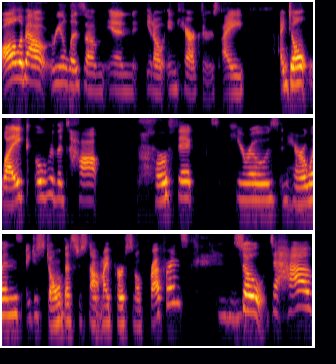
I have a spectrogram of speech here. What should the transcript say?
all about realism in you know in characters i i don't like over the top perfect heroes and heroines i just don't that's just not my personal preference so to have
